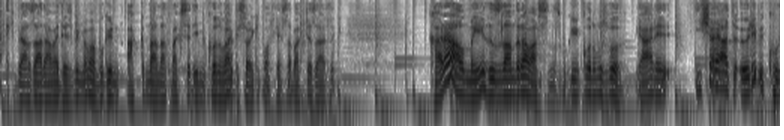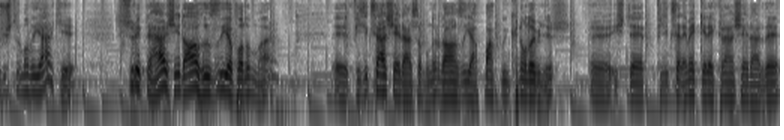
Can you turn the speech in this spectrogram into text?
belki biraz daha devam ederiz bilmiyorum ama bugün aklımda anlatmak istediğim bir konu var. Bir sonraki podcast'ta bakacağız artık. Karar almayı hızlandıramazsınız. Bugün konumuz bu. Yani iş hayatı öyle bir koşuşturmalı yer ki sürekli her şeyi daha hızlı yapalım var. E, fiziksel şeylerse bunları daha hızlı yapmak mümkün olabilir. E, işte fiziksel emek gerektiren şeylerde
